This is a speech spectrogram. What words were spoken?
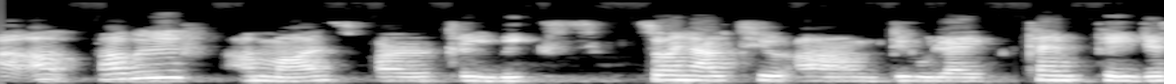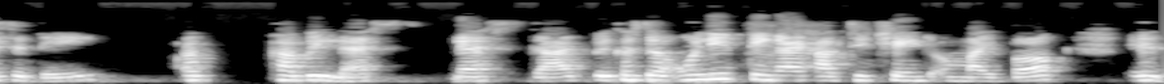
Uh, probably a month or three weeks. So I have to um do like ten pages a day, or probably less less that because the only thing I have to change on my book is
